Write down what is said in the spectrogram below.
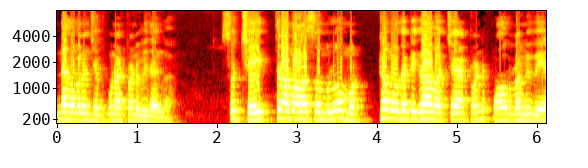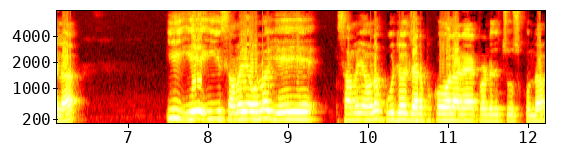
ఇందాక మనం చెప్పుకున్నటువంటి విధంగా సో చైత్ర మాసంలో మొట్టమొదటిగా వచ్చేటువంటి పౌర్ణమి వేళ ఈ ఏ ఈ సమయంలో ఏ ఏ సమయంలో పూజలు జరుపుకోవాలనేటువంటిది చూసుకుందాం.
